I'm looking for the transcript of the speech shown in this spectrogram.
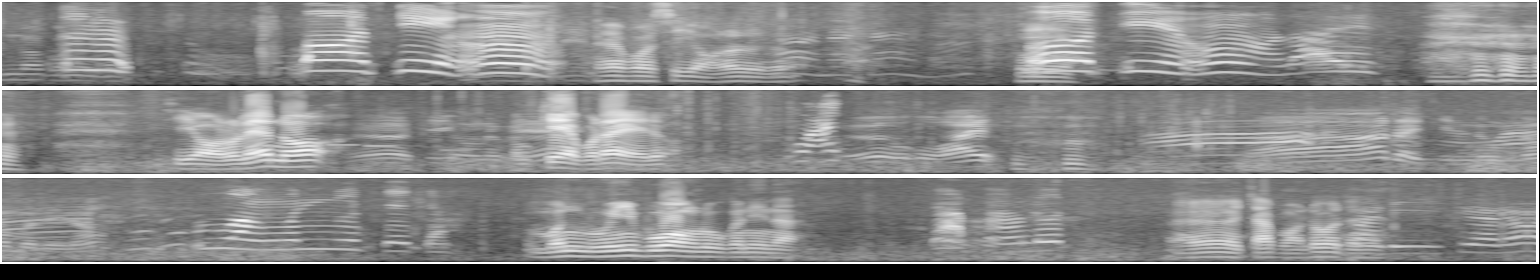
กินแล้วก็บอจีเออให้พอซีออกแล้วเหรอลูกบนี่ อจีเออได้ซีออกแล้วแหล้วเนาะเออที่ของมันแก้บ่ได้เด้อไว้เออโอ้ยมาว้าได้กินนมเนาะมันนี่เนาะ ดวงมันเงือกจ้ะมันบ่มีบ่วงลูกอันนี้น่ะจับเอาดุดเเออจับเอาโดดสอันบายนี้ ดีเชื่อแล้ว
